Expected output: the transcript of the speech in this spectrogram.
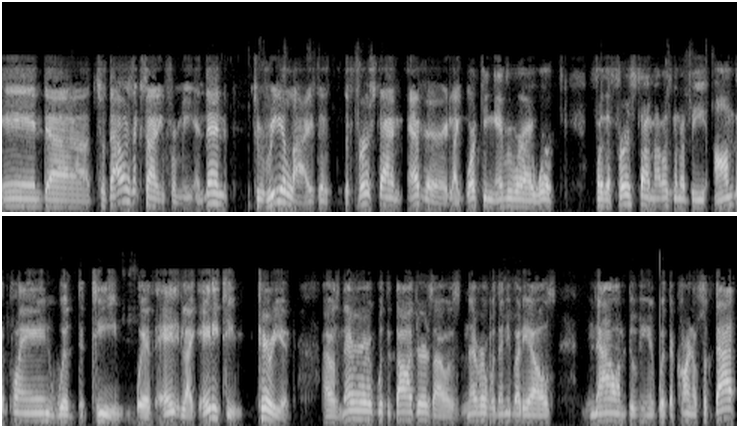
and uh, so that was exciting for me. And then to realize that the first time ever, like working everywhere I worked, for the first time I was going to be on the plane with the team, with any like any team, period. I was never with the Dodgers. I was never with anybody else. Now I'm doing it with the Cardinals. So that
